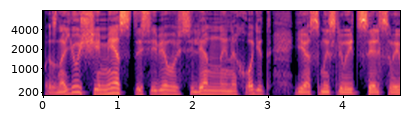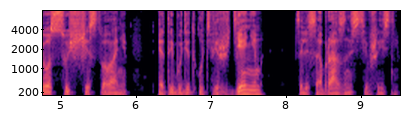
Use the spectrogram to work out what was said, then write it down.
Познающий место себе во Вселенной находит и осмысливает цель своего существования. Это и будет утверждением целесообразности в жизни.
